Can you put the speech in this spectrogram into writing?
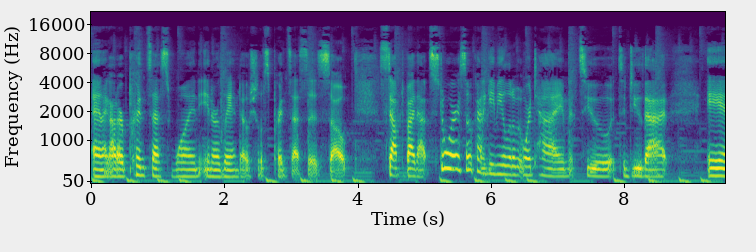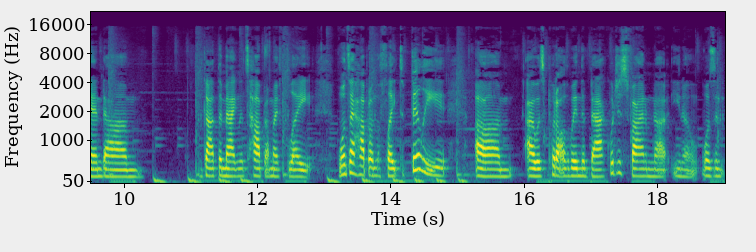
And I got her princess one in Orlando. She loves princesses. So stopped by that store. So it kind of gave me a little bit more time to to do that. And um, got the magnets, hopped on my flight. Once I hopped on the flight to Philly, um, I was put all the way in the back, which is fine. I'm not, you know, wasn't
